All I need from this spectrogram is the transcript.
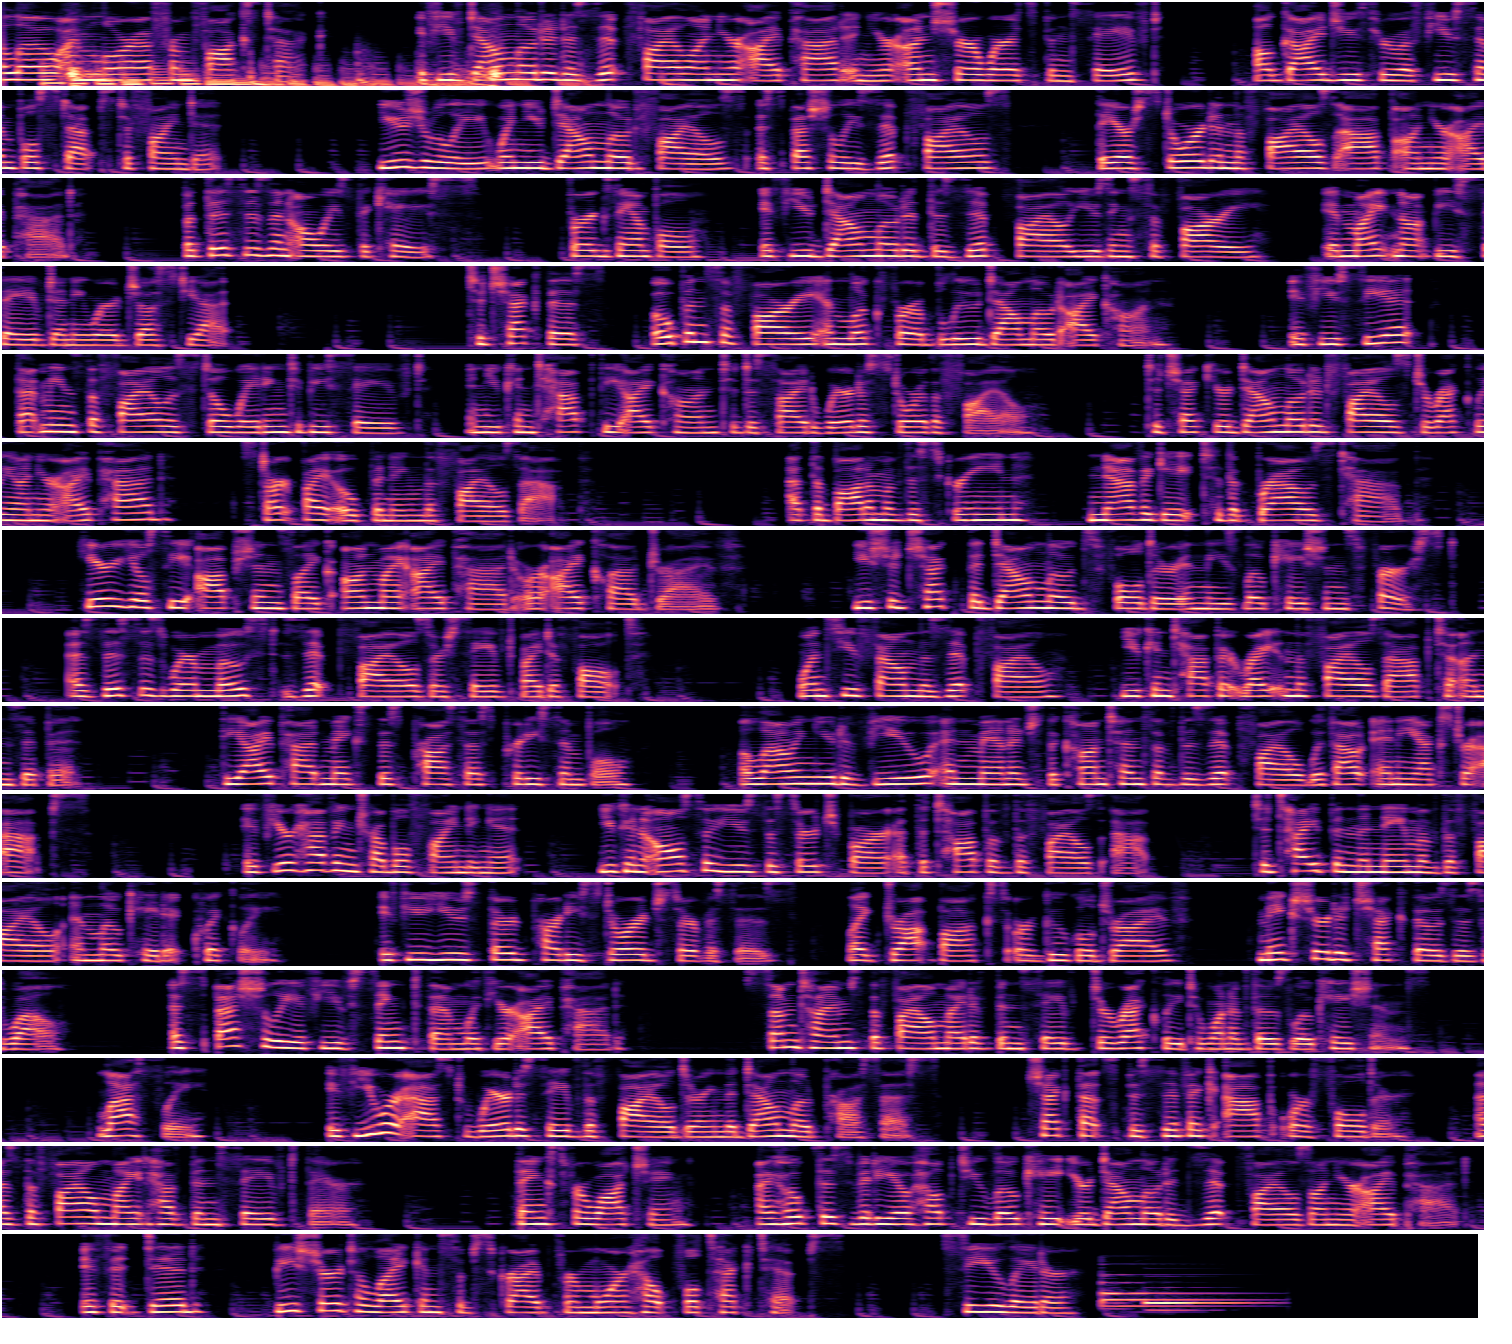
Hello, I'm Laura from Foxtecc. If you've downloaded a zip file on your iPad and you're unsure where it's been saved, I'll guide you through a few simple steps to find it. Usually, when you download files, especially zip files, they are stored in the Files app on your iPad. But this isn't always the case. For example, if you downloaded the zip file using Safari, it might not be saved anywhere just yet. To check this, open Safari and look for a blue download icon. If you see it, that means the file is still waiting to be saved, and you can tap the icon to decide where to store the file. To check your downloaded files directly on your iPad, start by opening the Files app. At the bottom of the screen, navigate to the Browse tab. Here you'll see options like On My iPad or iCloud Drive. You should check the Downloads folder in these locations first, as this is where most zip files are saved by default. Once you've found the zip file, you can tap it right in the Files app to unzip it. The iPad makes this process pretty simple, allowing you to view and manage the contents of the zip file without any extra apps. If you're having trouble finding it, you can also use the search bar at the top of the Files app to type in the name of the file and locate it quickly. If you use third party storage services, like Dropbox or Google Drive, make sure to check those as well, especially if you've synced them with your iPad. Sometimes the file might have been saved directly to one of those locations. Lastly, if you were asked where to save the file during the download process, check that specific app or folder, as the file might have been saved there. Thanks for watching. I hope this video helped you locate your downloaded zip files on your iPad. If it did, be sure to like and subscribe for more helpful tech tips. See you later.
